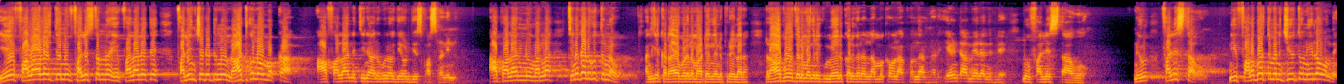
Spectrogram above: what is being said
ఏ ఫలాలైతే నువ్వు ఫలిస్తున్నావు ఏ ఫలాలైతే ఫలించేటట్టు నువ్వు నాటుకున్నావు మొక్క ఆ ఫలాన్ని తినే అనుభవం దేవుడు తీసుకొస్తున్నాడు నిన్ను. ఆ ఫలాన్ని నువ్వు మరలా తినగలుగుతున్నావు. అందుకే ఇక్కడ రాయబడిన మాట ఏంటంటే ప్రియులారా రాబోదిన మంది నీకు మేలు కలుగున నమ్మకం నాకు ఉందంటున్నాడు. ఏంటి ఆ మేలు ఏంటంటే నువ్వు ఫలిస్తావు. నువ్వు ఫలిస్తావు. నీ ఫలభరితమైన జీవితం నీలో ఉంది.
